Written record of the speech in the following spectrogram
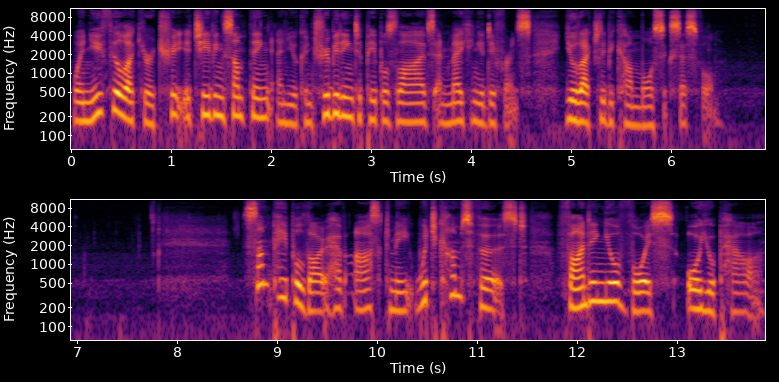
When you feel like you're achieving something and you're contributing to people's lives and making a difference, you'll actually become more successful. Some people, though, have asked me which comes first, finding your voice or your power.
